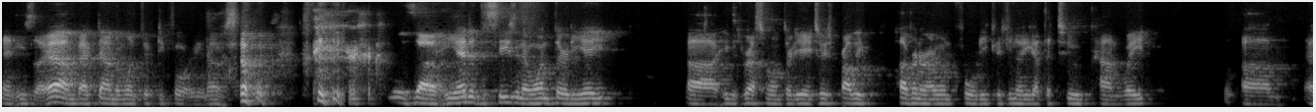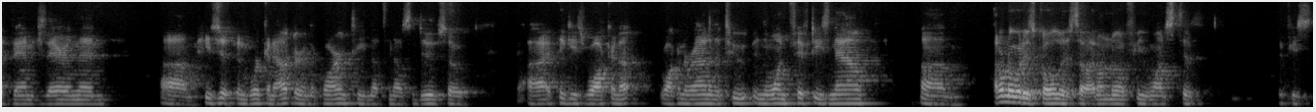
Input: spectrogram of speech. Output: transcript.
and he's like, "Yeah, I'm back down to 154," you know. So was, uh, he ended the season at 138. Uh, he was wrestling 138, so he's probably hovering around 140 because you know you got the two pound weight um, advantage there. And then um, he's just been working out during the quarantine, nothing else to do. So uh, I think he's walking up, walking around in the two in the 150s now. Um, I don't know what his goal is, though. I don't know if he wants to, if he's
